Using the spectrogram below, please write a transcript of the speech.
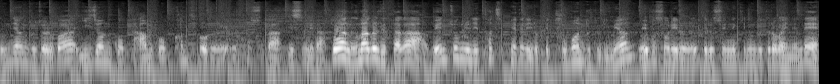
음량 조절과 이전 곡, 다음 곡 컨트롤을 할 수가 있습니다. 또한 음악을 듣다가 왼쪽 유닛 터치패드를 이렇게 두 번 두드리면 외부 소리를 들을 수 있는 기능도 들어가 있는데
